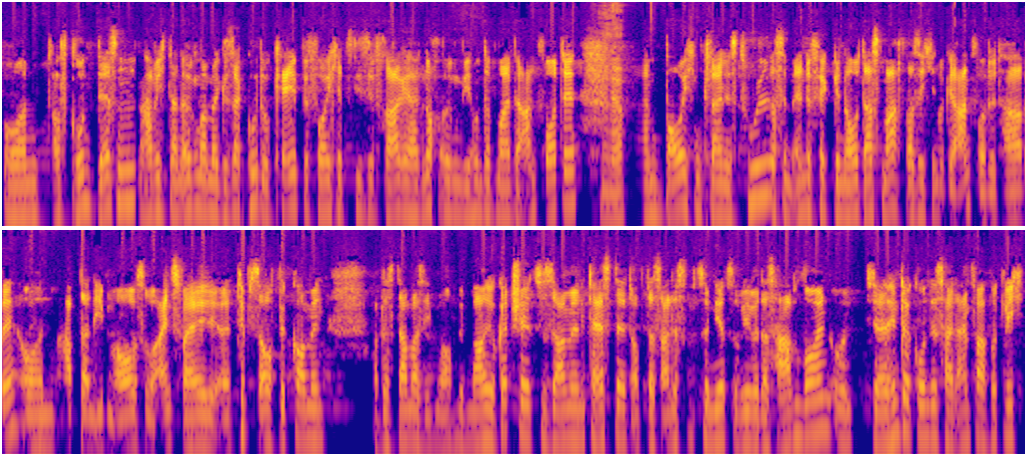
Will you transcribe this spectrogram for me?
Und aufgrund dessen habe ich dann irgendwann mal gesagt, gut, okay, bevor ich jetzt diese Frage halt noch irgendwie hundertmal beantworte, ja. ähm, baue ich ein kleines Tool, das im Endeffekt genau das macht, was ich immer geantwortet habe und habe dann eben auch so ein, zwei äh, Tipps auch bekommen, habe das damals eben auch mit Mario Götze zusammen testet, ob das alles funktioniert, so wie wir das haben wollen. Und der Hintergrund ist halt einfach wirklich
